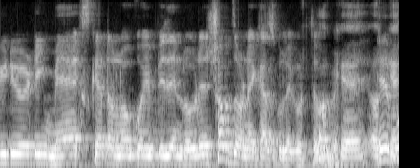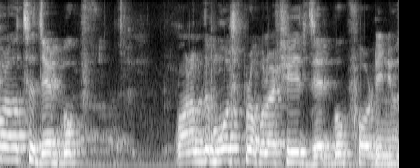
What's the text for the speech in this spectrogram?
video editing max catalogue web design load সব ধরনের কাজগুলো করতে পারবেন. এরপর হচ্ছে ZenBook one of the most popular series ZenBook fourteen U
